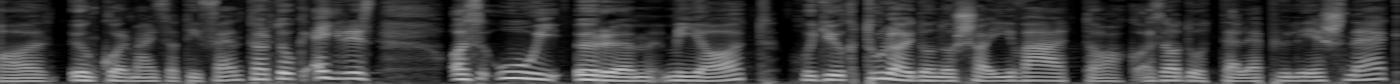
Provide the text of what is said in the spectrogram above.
az önkormányzati fenntartók. Egyrészt az új öröm miatt, hogy ők tulajdonosai váltak az adott településnek,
